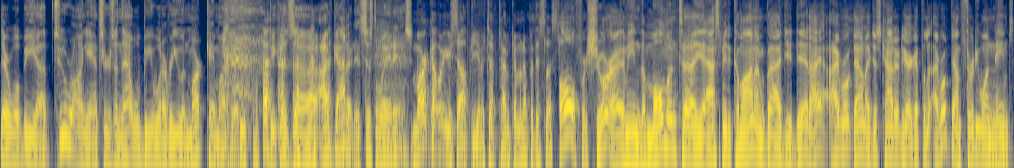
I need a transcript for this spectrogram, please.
there will be uh, two wrong answers, and that will be whatever you and Mark came up with because uh, I've got it. It's just the way it is. Mark, how about yourself? Do you have a tough time coming up with this list? Oh, for sure. I mean, the moment uh, you asked me to come on, I'm glad you did. I, I wrote down. I just counted here. I got the. I wrote down 31 names.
